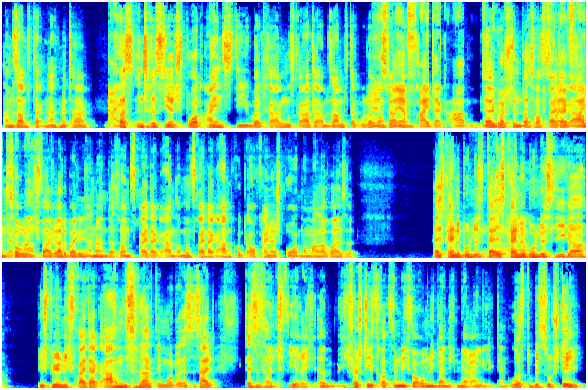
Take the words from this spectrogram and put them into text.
Am Samstagnachmittag? Nein. Was interessiert Sport 1 die Übertragungsrate am Samstag oder ja, Sonntag? Das war ja Freitagabend. Ja, Gott, stimmt, das war das Freitagabend. War ja Freitagabend. Sorry, ich war gerade bei den anderen. Das war ein Freitagabend. Aber am Freitagabend guckt auch keiner Sport normalerweise. Da ist keine, Bundes ja. da ist keine Bundesliga. Die spielen nicht Freitagabend so nach dem Motto. Es ist halt, es ist halt schwierig. Ähm, ich verstehe trotzdem nicht, warum die da nicht mehr reingelegt haben. Urs, du bist so still.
